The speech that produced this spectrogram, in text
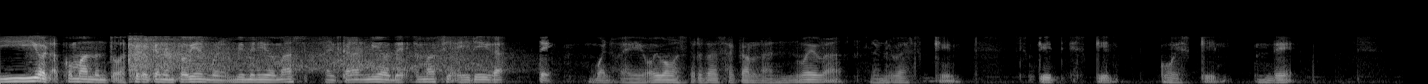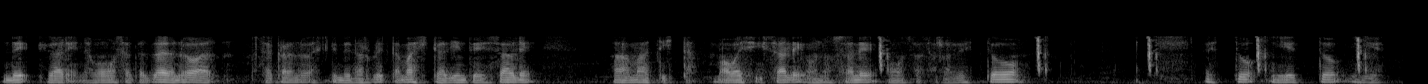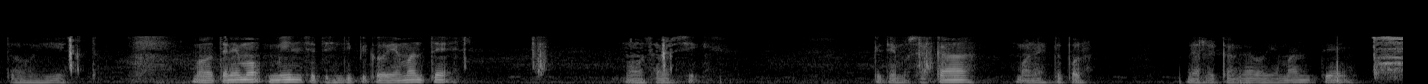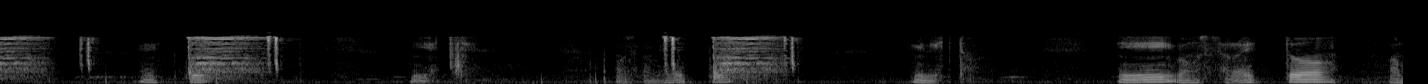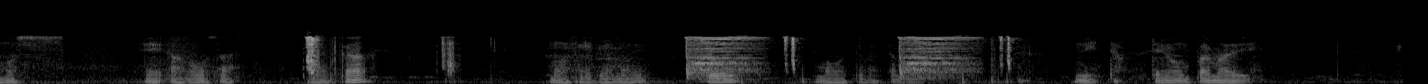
Y hola, ¿cómo andan todos? Espero que anden todo bien. Bueno, bienvenido más al canal mío de Mafia YT. Bueno, eh, hoy vamos a tratar de sacar la nueva, la nueva skill, skill, skill o skill de de Garena. Vamos a tratar la nueva, sacar la nueva skill de la ruleta mágica, diente de sable amatista. Vamos a ver si sale o no sale. Vamos a cerrar esto, esto y esto y esto y esto. Bueno, tenemos 1700 y pico de diamante. Vamos a ver si. ¿Qué tenemos acá? Bueno, esto por de recargado diamante. Este. Y este. Vamos a cambiar esto. Y listo. Y vamos a cerrar esto. Vamos. Eh, ah, vamos a acá. Vamos a reclamar esto vamos a reclamar listo. Tenemos un par más de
